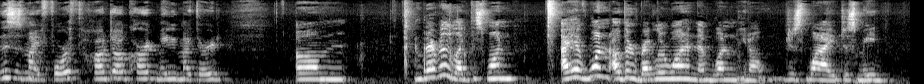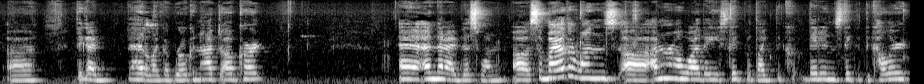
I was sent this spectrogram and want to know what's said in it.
this is my fourth hot dog cart, maybe my third. Um, but I really like this one. I have one other regular one, and then one you know just one I just made. Uh, I think I had like a broken hot dog cart. And, and then I have this one. Uh, so my other ones, uh, I don't know why they stick with like the they didn't stick with the color.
